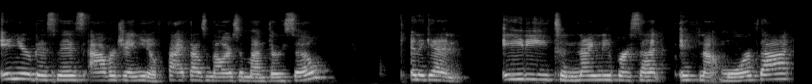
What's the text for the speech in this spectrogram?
in your business averaging, you know, $5,000 a month or so and again, 80 to 90%, if not more of that,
